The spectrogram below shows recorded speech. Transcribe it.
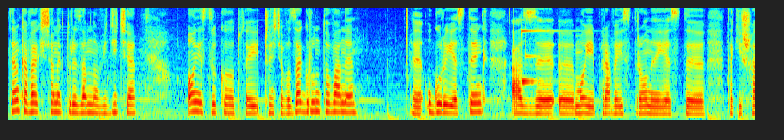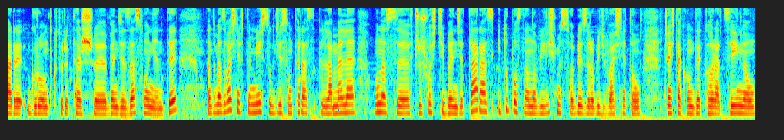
Ten kawałek ściany, który za mną widzicie, on jest tylko tutaj częściowo zagruntowany. E, U góry jest tynk, a z e, mojej prawej strony jest e, taki szary grunt, który też będzie zasłonięty. Natomiast właśnie w tym miejscu, gdzie są teraz lamele, u nas w przyszłości będzie taras i tu postanowiliśmy sobie zrobić właśnie tą część taką dekoracyjną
